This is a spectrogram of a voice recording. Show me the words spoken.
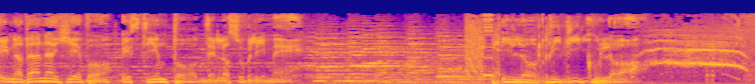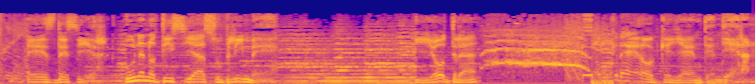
En Adana y Evo es tiempo de lo sublime. Y lo ridículo. Es decir, una noticia sublime. Y otra... Creo que ya entendieron.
